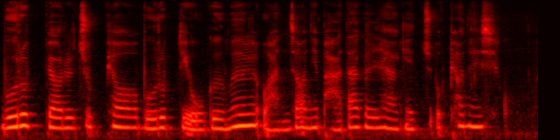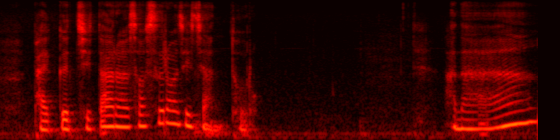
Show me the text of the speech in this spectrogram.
무릎뼈를 쭉 펴 무릎 뒤 오금을 완전히 바닥을 향해 쭉 펴내시고 발끝이 따라서 쓰러지지 않도록. 하나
